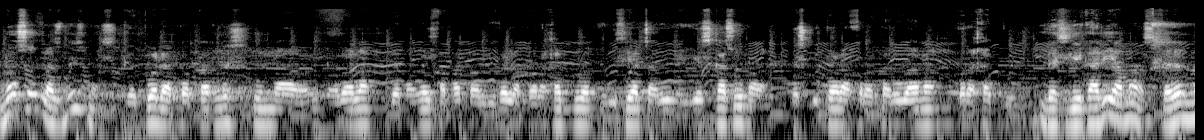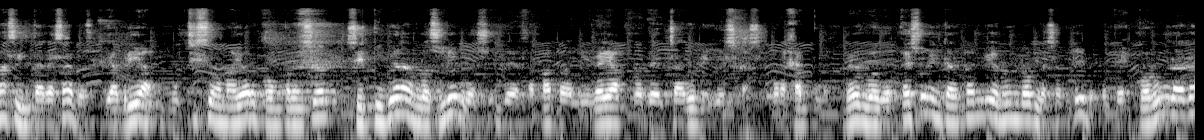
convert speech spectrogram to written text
no son las mismas que puede aportarles una novela de Manuel Zapata Olivella, por ejemplo, Lucía Chadini, y es caso una escritora afroperuana, por ejemplo. Les llegaría más, serían más interesados y habría muchísimo mayor comprensión si tuvieran los libros de Zapata Olivella o de Charuni Yescas, por ejemplo. Pero luego, es un intercambio en un doble sentido, porque por un lado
